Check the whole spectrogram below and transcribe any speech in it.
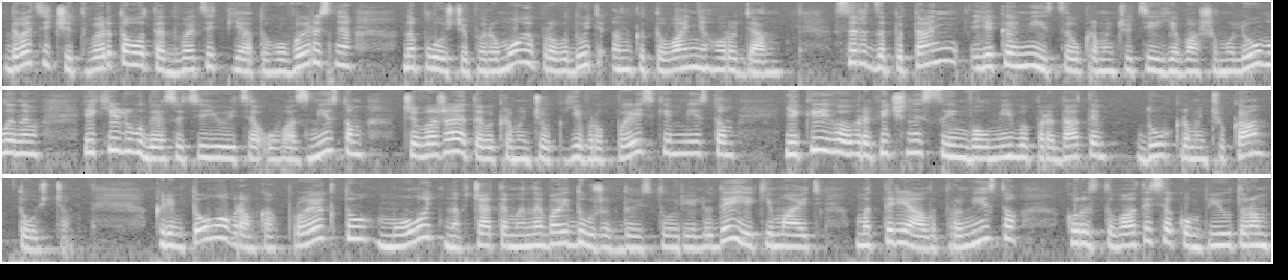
24 та 25 вересня на площі перемоги проведуть анкетування городян. Серед запитань, яке місце у Кременчуці є вашим улюбленим, які люди асоціюються у вас з містом, чи вважаєте ви Кременчук європейським містом, який географічний символ міг би передати дух Кременчука тощо. Крім того, в рамках проєкту молодь навчатиме небайдужих до історії людей, які мають матеріали про місто, користуватися комп'ютером,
